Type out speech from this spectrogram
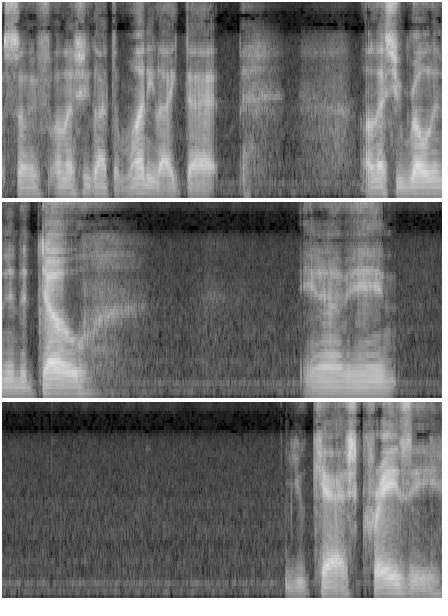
so if unless you got the money like that unless you rolling in the dough you know what i mean? You cash crazy,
